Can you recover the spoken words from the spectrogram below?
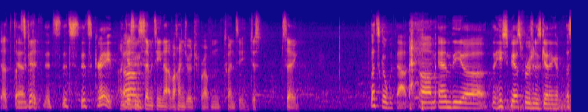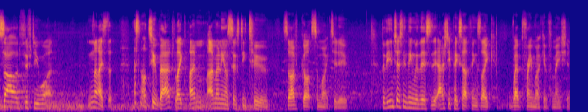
That, that's And good. It's it's it's great. I'm guessing Um, 17 out of 100 rather than 20. Just saying. let's go with that. um, and the uh, the HTTPS version is getting a, a solid 51. Nice. That, that's not too bad. Like I'm, I'm only on 62, so I've got some work to do. But the interesting thing with this is it actually picks out things like web framework information.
